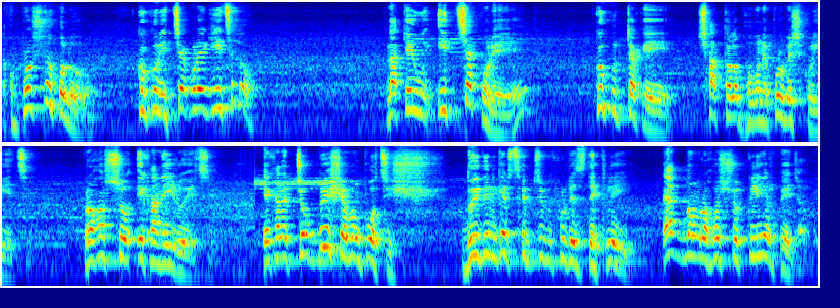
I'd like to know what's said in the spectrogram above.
এখন প্রশ্ন হলো, কুকুর ইচ্ছা করে গিয়েছিল? না কেউ ইচ্ছা করে কুকুরটাকে সাততলা ভবনে প্রবেশ করিয়েছে? রহস্য এখানেই রয়েছে। এখানে চব্বিশ এবং পঁচিশ দুই দিনকের সিসিটিভি ফুটেজ দেখলেই একদম রহস্য ক্লিয়ার হয়ে যাবে।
